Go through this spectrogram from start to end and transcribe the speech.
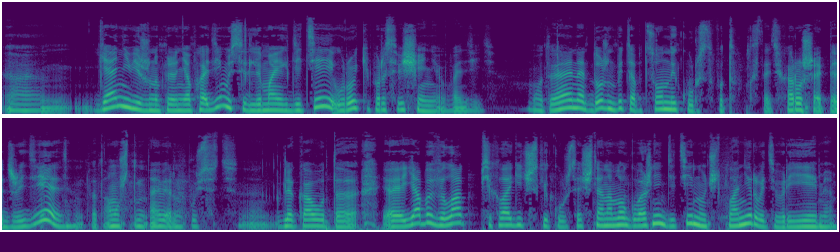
Э, я не вижу, например, необходимости для моих детей уроки просвещения вводить. Вот, и, наверное, должен быть опционный курс. Вот, кстати, хорошая, опять же, идея, потому что, наверное, пусть э, для кого-то... Э, я бы вела психологический курс. Я считаю, намного важнее детей научить планировать время,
